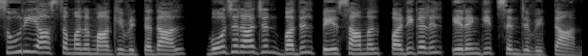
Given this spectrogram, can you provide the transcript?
சூரியாஸ்தமனமாகிவிட்டதால் போஜராஜன் பதில் பேசாமல் படிகளில் இறங்கிச் சென்று விட்டான்.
